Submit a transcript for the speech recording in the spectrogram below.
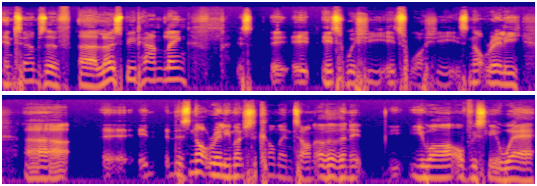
In terms of uh, low speed handling, it's, it, it's wishy, it's washy, it's not really. Uh, it, there's not really much to comment on other than it. You are obviously aware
